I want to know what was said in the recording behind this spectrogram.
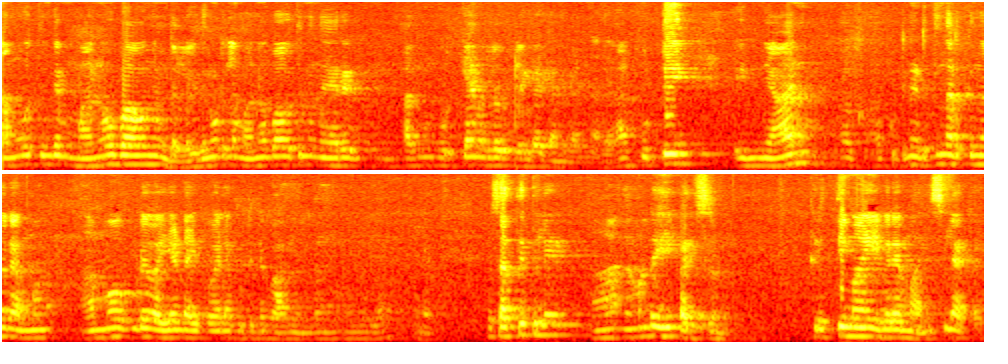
സമൂഹത്തിന്റെ മനോഭാവങ്ങളുണ്ടല്ലോ. ഇതിനോടുള്ള മനോഭാവത്തിന് നേരെ അത് മുറിക്കാനുള്ള ഒരു പ്ലേറ്റ് ആയിട്ടാണ് കാണുന്നത്. ആ കുട്ടി ഞാൻ ആ കുട്ടീനെ എടുത്ത് നടക്കുന്ന ഒരു അമ്മ അമ്മ കൂടെ വയ്യാണ്ടായി പോയാൽ ആ കുട്ടീന്റെ ഭാവി എന്താണ് എന്നുള്ള ഒരു- അപ്പൊ സത്യത്തിൽ ആ നമ്മളുടെ ഈ പരിശ്രമം കൃത്യമായി ഇവരെ മനസ്സിലാക്കാൻ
